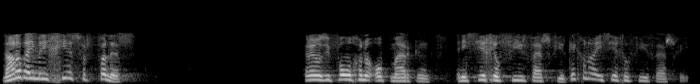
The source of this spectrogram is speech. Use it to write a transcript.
Nadat hy met die Gees vervul is, kry ons die volgende opmerking in Esegiel 4 vers 4. Kyk gou na Esegiel 4 vers 4.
